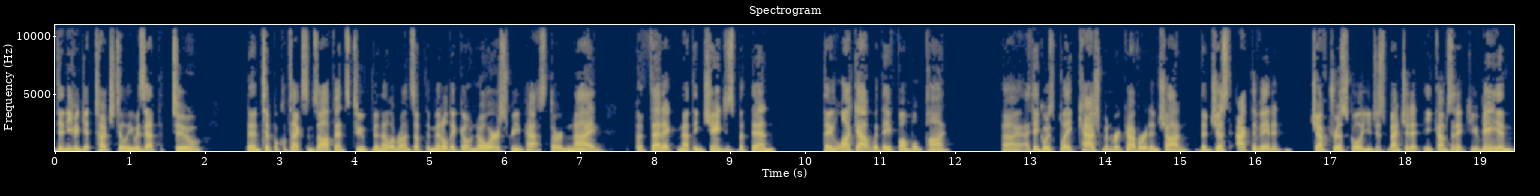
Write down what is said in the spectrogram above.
Didn't even get touched till he was at the two. Then typical Texans offense, two vanilla runs up the middle that go nowhere. Screen pass, third and nine. Pathetic. Nothing changes. But then they luck out with a fumbled punt. Uh, I think it was Blake Cashman recovered, and Sean, the just activated Jeff Driskel. You just mentioned it. He comes in at QB, and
